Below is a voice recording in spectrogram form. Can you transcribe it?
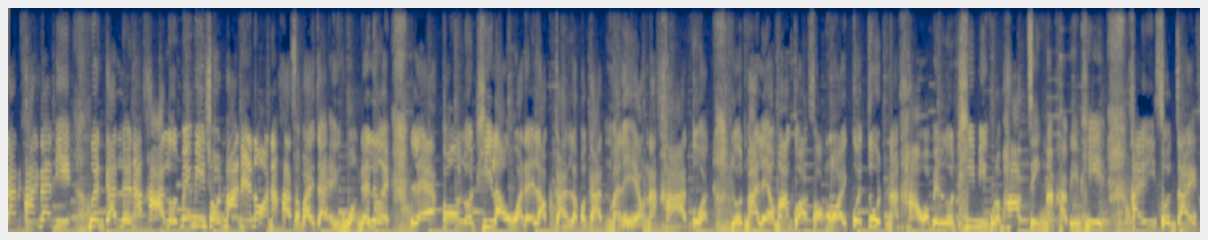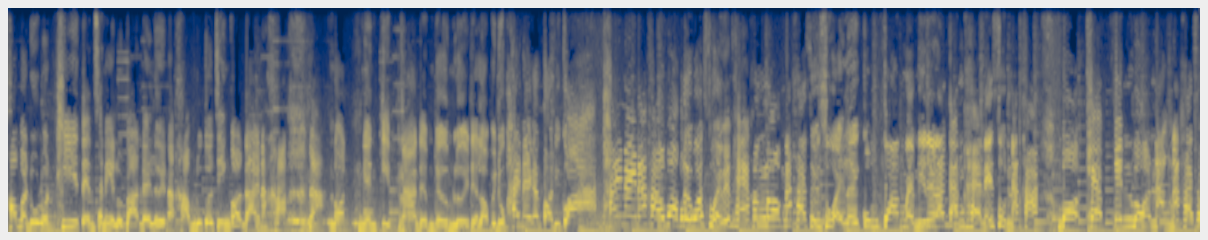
ด้านข้างด้านนี้เหมือนกันเลยนะคะ รถไม่มีชนมาแน่นอนนะคะ สบายใจหายห่วงได้เลยและก็รถที่เราได้รับการรับประกันมาแล้วนะคะ ตรวจรถมาแล้วมากกว่า 200 กว่าจุดนะคะ ว่าเป็นรถที่มีคุณภาพจริงนะคะพี่ๆใครสนใจเข้ามาดูรถที่เต็นท์เสน่ห์รถบ้านได้เลยนะคะมาดูตัวจริงก่อนได้นะคะน่ะน็อตเนียนกิบนะเดิมๆเลยเดี๋ยวเราไปดูภายในกันต่อดีกว่าภายในนะคะบอกเลยว่าสวยไม่แพ้ข้างนอกนะคะ สวยๆเลยกุ้งกว้างแบบนี้เลยนะกางแขนในสุดนะคะบาะแคป เบาะหนังนะคะ ส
